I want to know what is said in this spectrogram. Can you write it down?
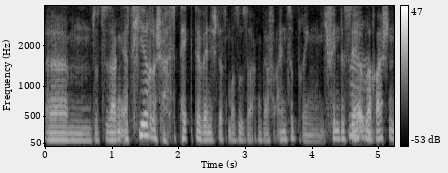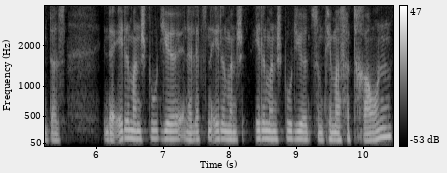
ähm, sozusagen erzieherische Aspekte, wenn ich das mal so sagen darf, einzubringen. Ich finde es sehr mhm. überraschend, dass in der Edelmann-Studie, in der letzten Edelmann-Studie zum Thema Vertrauen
